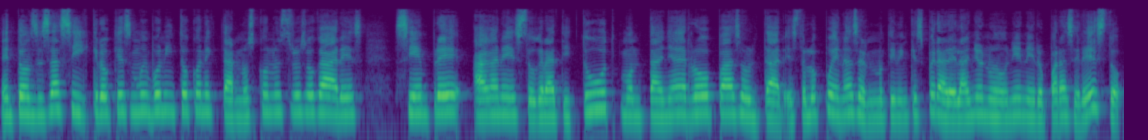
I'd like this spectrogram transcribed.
Entonces así creo que es muy bonito conectarnos con nuestros hogares. Siempre hagan esto, gratitud, montaña de ropa, soltar. Esto lo pueden hacer, no tienen que esperar el año nuevo ni enero para hacer esto.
